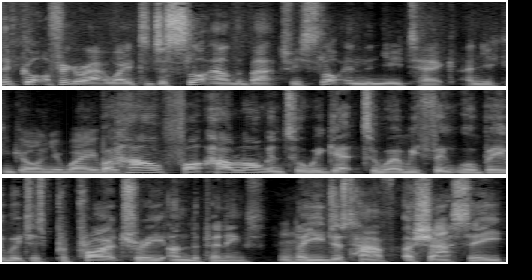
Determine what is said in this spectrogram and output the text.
They've got to figure out a way to just slot out the battery, slot in the new tech, and you can go on your way. But with, how far, how long until we get to where we think we'll be, which is proprietary underpinnings? Mm-hmm. So you just have a chassis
